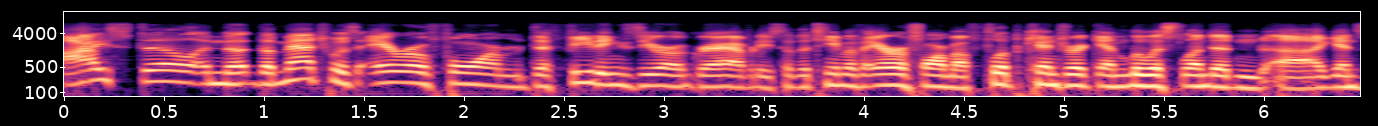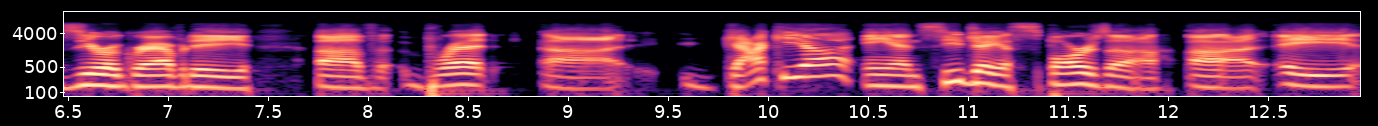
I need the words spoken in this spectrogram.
I still and the, the match was Aeroform defeating Zero Gravity. So the team of Aeroform of Flip Kendrick and Louis Lyndon uh, against Zero Gravity of Brett uh, Gakiya and CJ Esparza. Uh, a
